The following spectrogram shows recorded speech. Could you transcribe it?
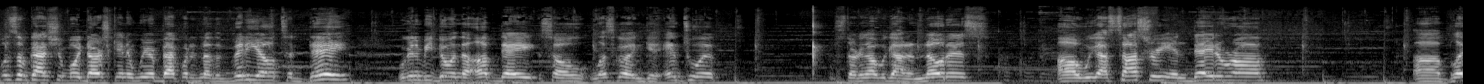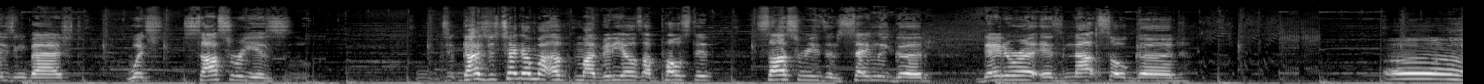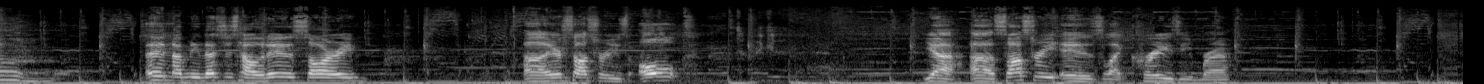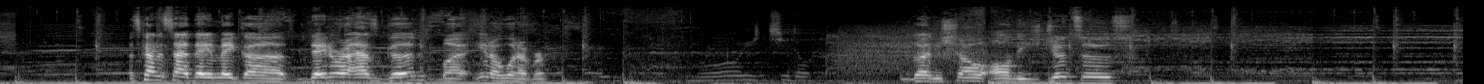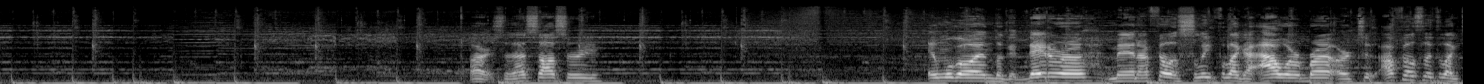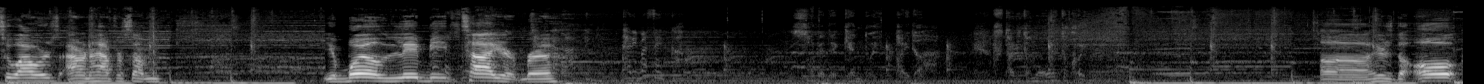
What's up guys, it's your boy Darkskin and we're back with another video. Today, we're going to be doing the update, so let's go ahead and get into it. Starting out, we got a notice. Uh, we got Sasori and Deidara. Uh, Blazing Bashed, which Sasori is... Guys, just check out my, my videos I posted. Sasori is insanely good. Deidara is not so good. Uh, and I mean, that's just how it is. Sorry. Uh, here's Sasori's ult. Yeah, uh, Sasori is like crazy, bruh. It's kind of sad they make uh, Deidara as good, but you know, whatever. Go ahead and show all these jutsus. Alright, so that's Sasori. And we'll go ahead and look at Deidara. Man, I fell asleep for like an hour, bruh, or two. I fell asleep for like two hours, hour and a half or something. Your boy bit tired, bruh. Uh, here's the ult.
